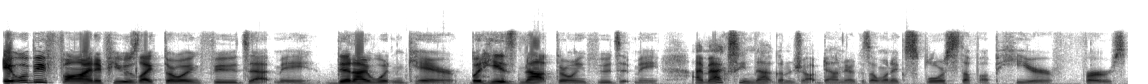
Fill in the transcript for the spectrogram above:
It would be fine if he was like throwing foods at me. Then I wouldn't care. But he is not throwing foods at me. I'm actually not gonna drop down there because I want to explore stuff up here first.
